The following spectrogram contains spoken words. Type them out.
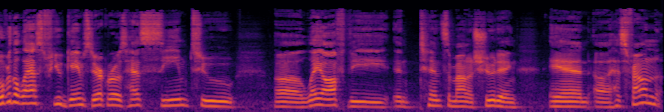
over the last few games, Derrick Rose has seemed to uh, lay off the intense amount of shooting and uh, has found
